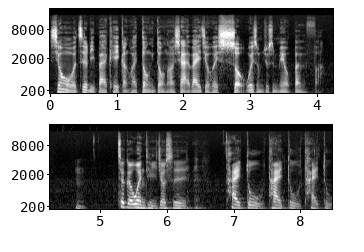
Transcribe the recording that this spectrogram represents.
希望我这礼拜可以赶快动一动，然后下礼拜就会瘦。为什么就是没有办法？嗯，这个问题就是态度，态度，态度。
